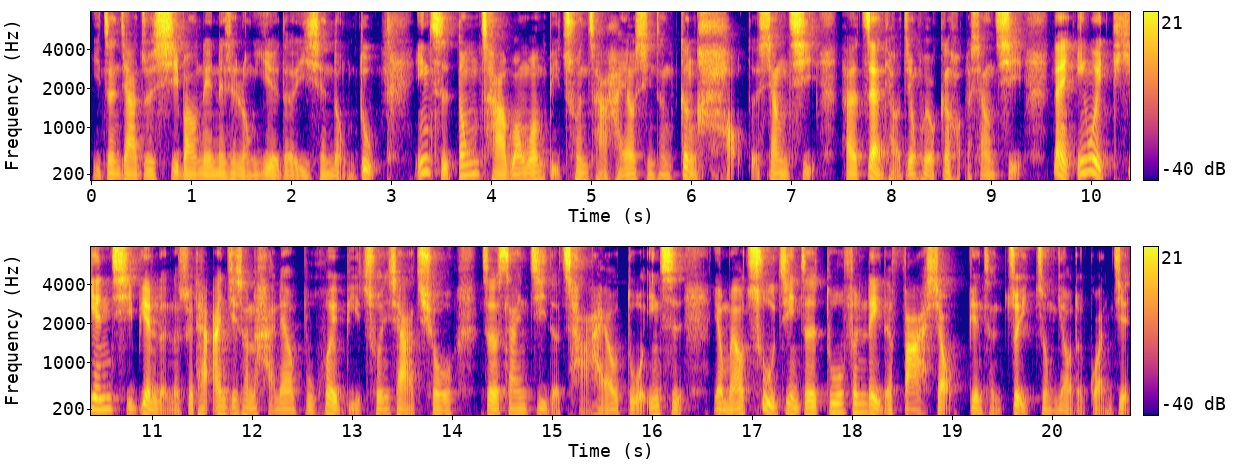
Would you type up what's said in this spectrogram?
以增加就是细胞内那些溶液的一些浓度。因此，冬茶往往比春茶还要形成更好的香气，它的自然条件会有更好的香气。那因为天气变冷了，所以它氨基酸的含量不会比春夏秋这三季的茶还要多。因此，我们要促进这多酚类的发酵，变成最重要的关键。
